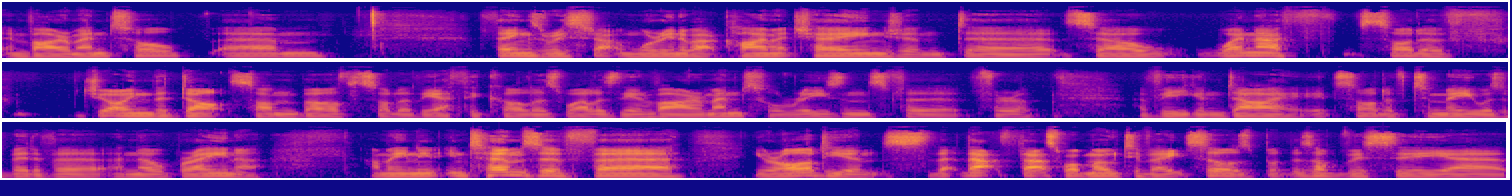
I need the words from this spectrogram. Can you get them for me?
environmental um, things, really starting worrying about climate change, and uh, so when I f- sort of joined the dots on both sort of the ethical as well as the environmental reasons for for a, a vegan diet, it sort of to me was a bit of a, a no brainer. I mean, in, in terms of uh, your audience, that, that that's what motivates us. But there's obviously uh,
